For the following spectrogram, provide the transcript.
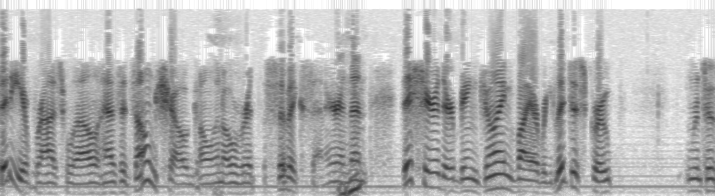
city of Roswell has its own show going over at the Civic Center, and Mhm. then this year they're being joined by a religious group which is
